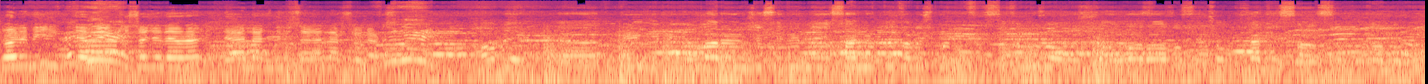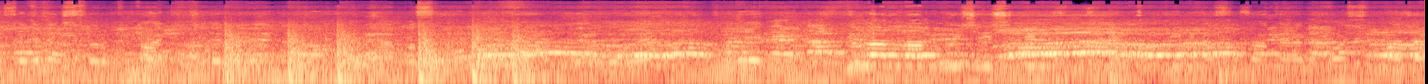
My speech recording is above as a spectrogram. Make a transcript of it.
Şöyle bir ilk devreyi kısaca devre, değerlendirirsen neler söylersin? Abi e, dediğim gibi yıllar önce seninle Esenyurt'ta tanışmak fırsatımız olmuştu. Allah razı olsun. Çok güzel insansın. Buradan da bunu söylemek istiyorum. Tüm takipçilerime ve e, basın yerlerine. Hani, yıllardır abi bu işin işini çok iyi biliyorsun zaten. Hani koşturmaca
